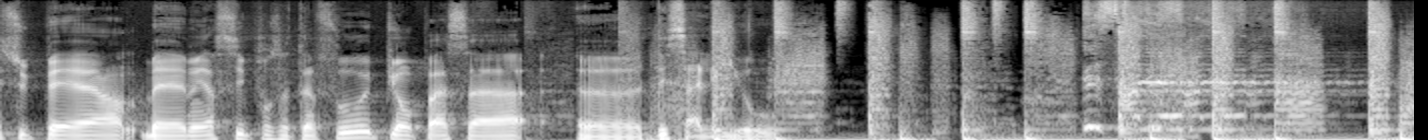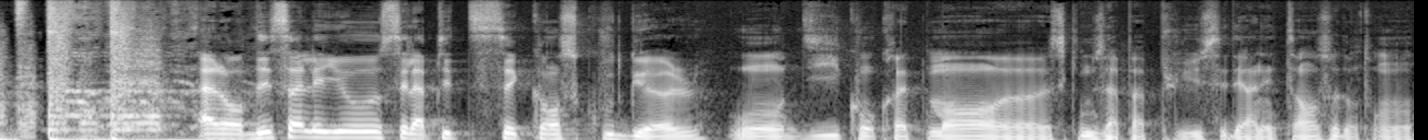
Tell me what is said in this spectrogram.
super. Ben, merci pour cette info et puis on passe à Dessaléo. Alors, Dessaléo, c'est la petite séquence coup de gueule où on dit concrètement euh, ce qui nous a pas plu ces derniers temps, ce dont on,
